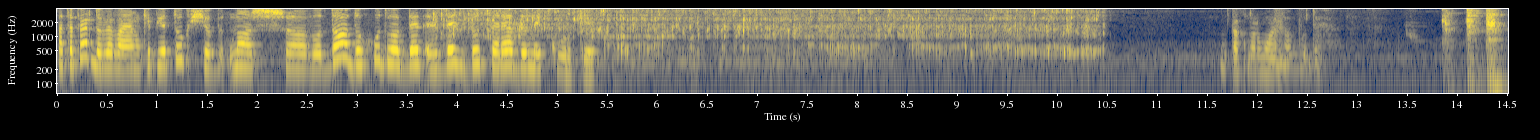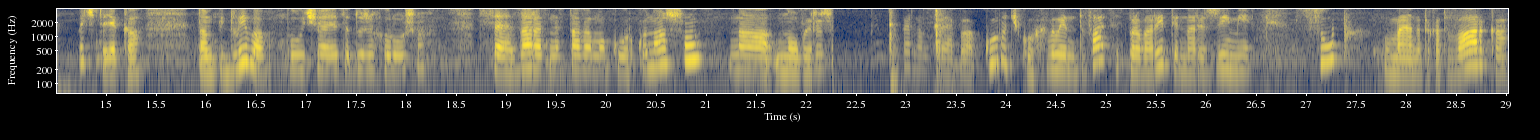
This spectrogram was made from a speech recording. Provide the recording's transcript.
А тепер доливаємо кип'яток, щоб наша вода доходила десь до середини курки. Так нормально буде. Бачите, яка там підлива, виходить, дуже хороша. Все, зараз ми ставимо курку нашу на новий режим. Тепер нам треба курочку хвилин 20 проварити на режимі суп. У мене, наприклад, варка.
